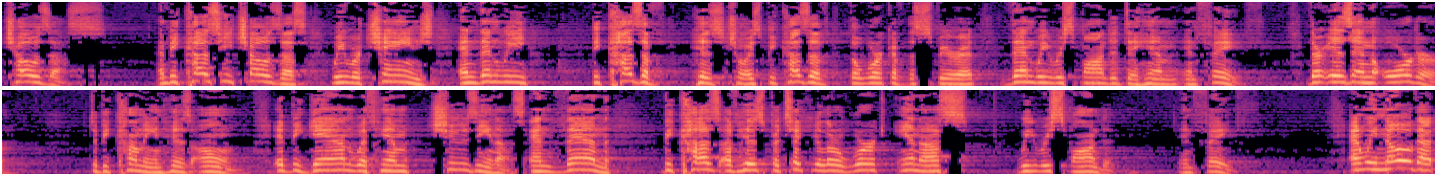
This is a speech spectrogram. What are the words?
chose us. And because he chose us, we were changed. And then we, because of his choice, because of the work of the Spirit, then we responded to him in faith. There is an order to becoming his own. It began with him choosing us. And then, because of his particular work in us, we responded in faith. And we know that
